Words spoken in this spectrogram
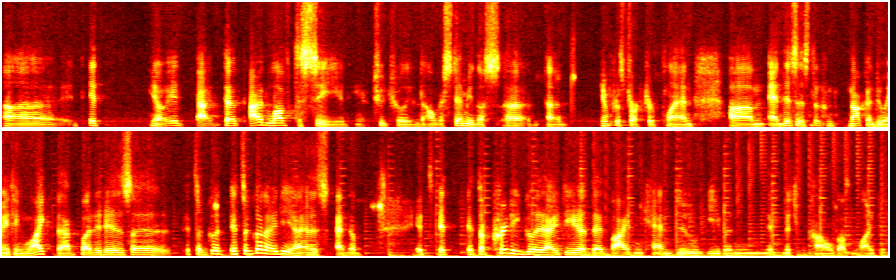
uh, it you know it I, that I'd love to see you know, two trillion dollar stimulus uh, uh, infrastructure plan. Um, and this is not going to do anything like that, but it is a it's a good it's a good idea, and it's and a, it's it, it's a pretty good idea that Biden can do, even if Mitch McConnell doesn't like it.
